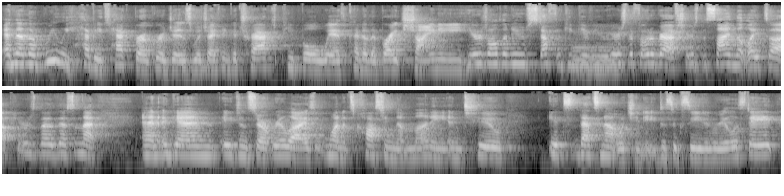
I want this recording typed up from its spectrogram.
And then the really heavy tech brokerages, which I think attract people with kind of the bright, shiny, here's all the new stuff we can give Mm-hmm. you, here's the photographs, here's the sign that lights up, here's the this and that. And again, agents don't realize one, it's costing them money, and two, it's that's not what you need to succeed in real estate.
